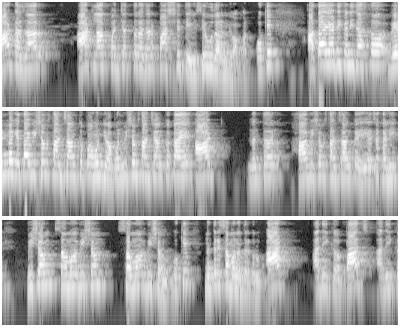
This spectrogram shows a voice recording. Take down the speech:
आठ हजार आठ लाख पंच्याहत्तर हजार पाचशे तेवीस. हे उदाहरण घेऊ आपण. ओके? आता या ठिकाणी जास्त वेळ न घेता विषमस्थानचा अंक पाहून घेऊ. आपण विषमस्थानचे अंक काय आहे? आठ नंतर हा विषमस्थानचा अंक आहे. याच्या खाली विषम सम विषम सम विषम. ओके? नंतर सम नंतर करू. आठ अधिक पाच अधिक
